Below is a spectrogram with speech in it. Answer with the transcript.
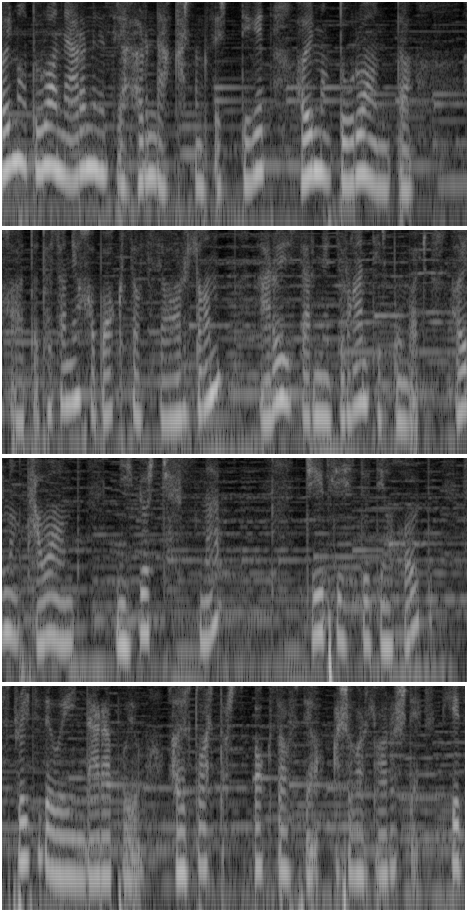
2004 оны 11 сарын 20-нд анх гарсан гэсэн чинь тэгээд 2004 онд одоо тус оныхоо бокс офисын орлого нь 19.6 тэрбум болж 2005 онд нэгдүгээр чагснаар Ghibli студийн хувьд Spirited Away-ийн дараа буюу 2 дугаарт орсон. Box office-ийн ашиг орлогоор дээ. Тэгэхээр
